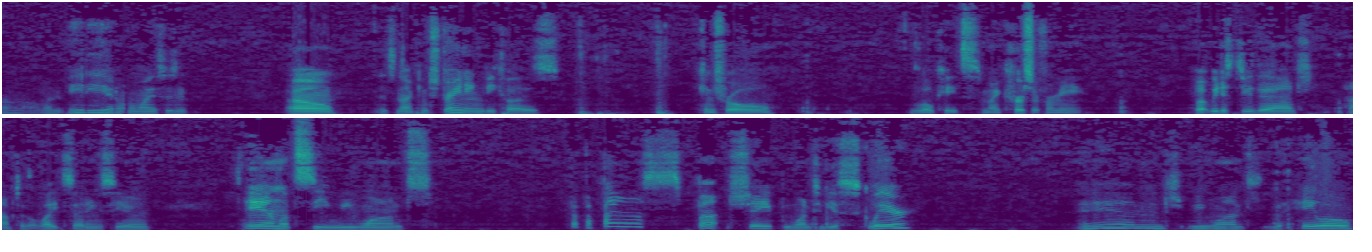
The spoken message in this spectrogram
Uh, 180, I don't know why this isn't... Oh, it's not constraining because control locates my cursor for me. But we just do that, hop to the light settings here. And let's see, we want ba -ba -ba, spot shape, we want it to be a square. And we want the halo.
